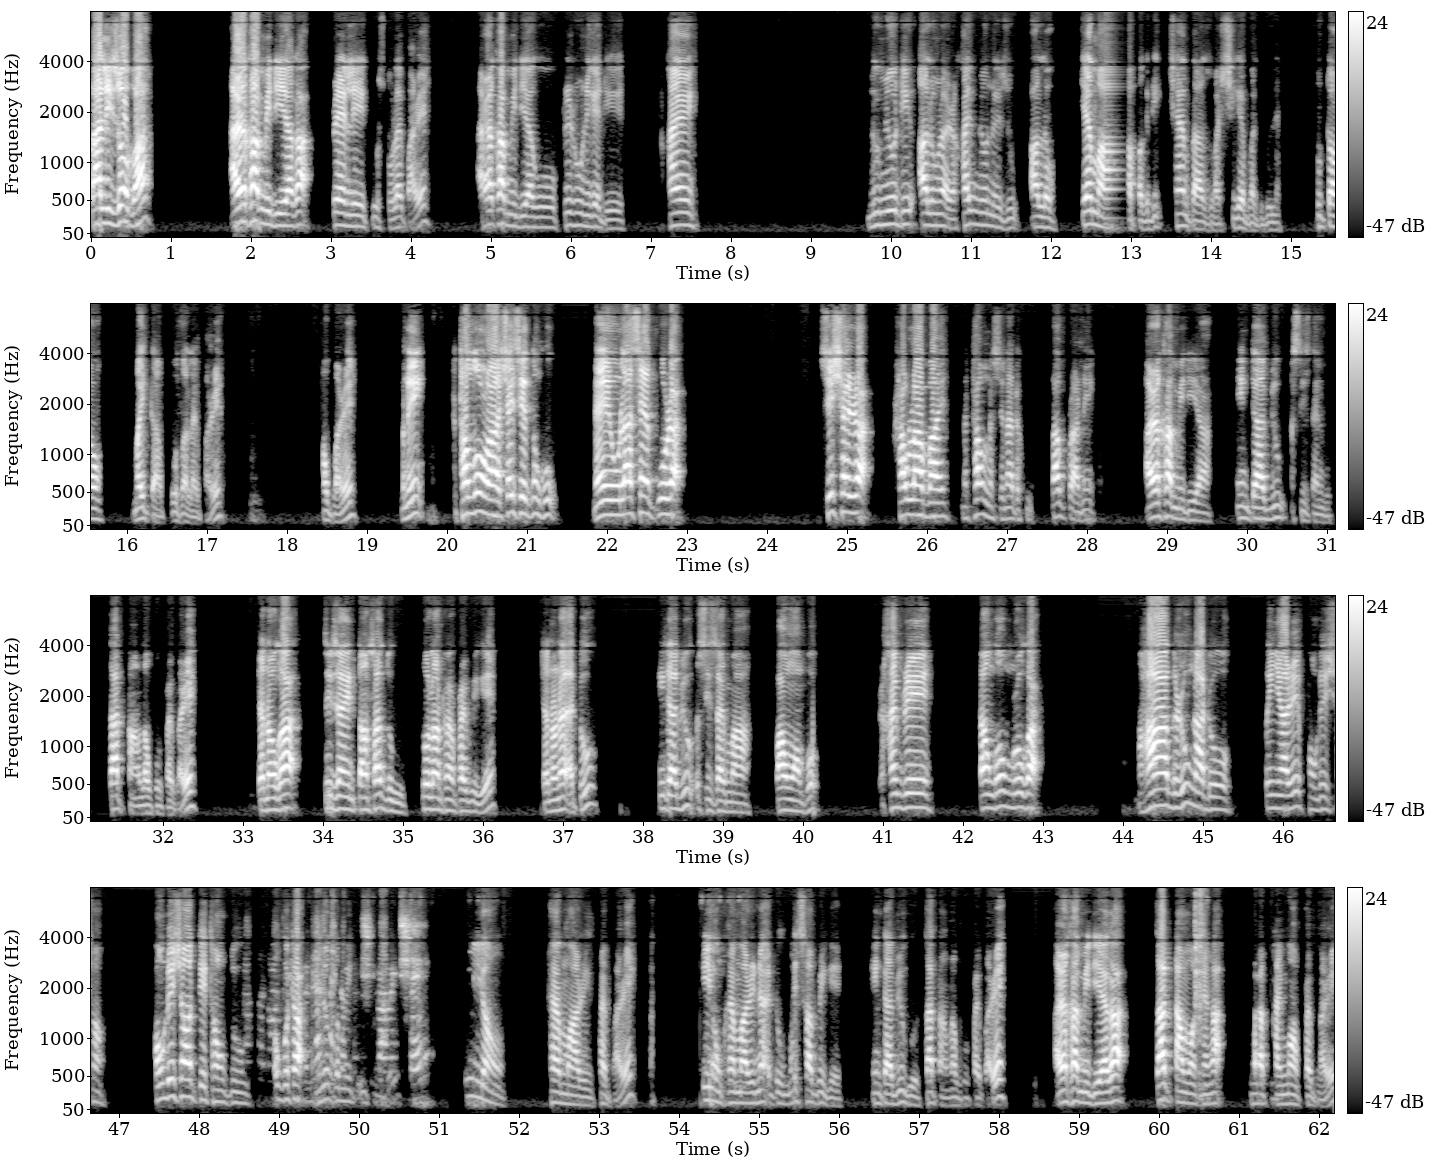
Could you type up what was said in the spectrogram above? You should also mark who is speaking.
Speaker 1: တာလီဇော့ပါအရခမီဒီယာကပြန်လေကိုဆိုလိုက်ပါတယ်အရခမီဒီယာကိုပြည့်ထုံးနေတဲ့ဒီခိုင်းလူမျိုးဒီအလုံးနဲ့ရခိုင်မျိုးနွယ်စုအလုံးကျဲမှာပဂတိချမ်းသာစွာရှိခဲ့ပါတယ်လို့လဲသူတောင်းမိုက်တာပို့သလိုက်ပါတယ်ဟုတ်ပါတယ်မနေ့1383ခုနိုင်ယုံလာဆက်ကိုရရှေရှိရခေါလာပိုင်း2020တခုတောက်ကရနေအရခမီဒီယာ အင်တာဗျူးအစီအစဉ်ကိုစတင်လုပ်ဖို့ဖိုက်ပါတယ်ကျွန်တော်ကစီစဉ်တောင်ဆသူလိုလန်ထန်ဖိုက်ပြီးကကျွန်တော်နဲ့အတူအင်တာဗျူးအစီအစဉ်မှာပါဝင်ဖို့ရခိုင်ပြည်တောင်ကုန်းမြို့ကမဟာကရုဏာတော်ပညာရေးဖောင်ဒေးရှင်းဖောင်ဒေးရှင်းတည်ထောင်သူဥက္ကဋ္ဌမြို့သမီးဦးဦးရောင်ခံမာရီဖိုက်ပါတယ်အီယောင်ခံမာရီနဲ့အတူမိတ်ဆက်ပြီးကအင်တာဗျူးကိုစတင်လုပ်ဖို့ဖိုက်ပါတယ်အရခမီဒီယာက တတ်တောင်ဝန်ခံကမခိုင်မောဖက်ပါလေ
